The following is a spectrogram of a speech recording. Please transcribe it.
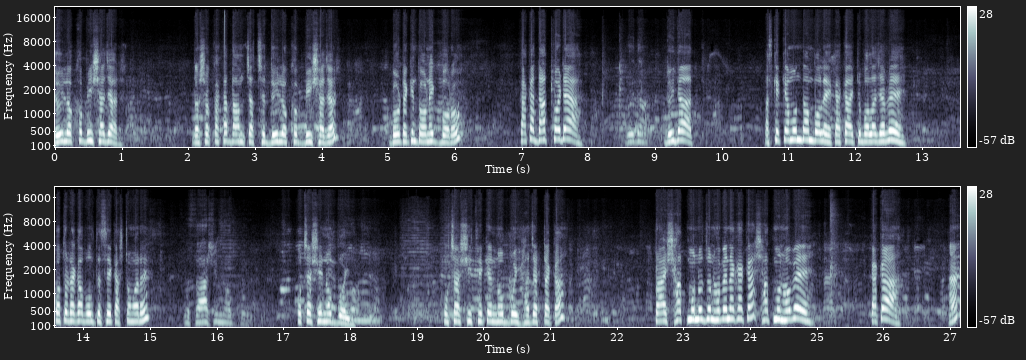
দুই লক্ষ বিশ হাজার। দর্শক কাকা দাম চাচ্ছে দুই লক্ষ বিশ হাজার। গরুটা কিন্তু অনেক বড়। কাকা দাঁত কয়টা? দুই দাঁত। আজকে কেমন দাম বলে? কাকা একটু বলা যাবে? কত টাকা বলতেছে কাস্টমারে পঁচাশি, নব্বই। পঁচাশি থেকে নব্বই হাজার টাকা। প্রায় সাত মন ওজন হবে না, কাকা? সাত মন হবে? কাকা? হ্যাঁ?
